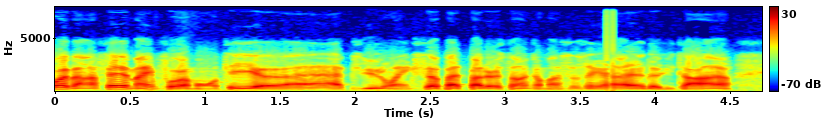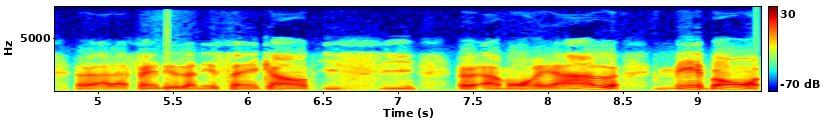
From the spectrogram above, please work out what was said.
Oui, ben en fait, même, il faut remonter euh, à, plus loin que ça. Pat Patterson a commencé sa carrière de lutteur à la fin des années 50, ici à Montréal. Mais bon,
